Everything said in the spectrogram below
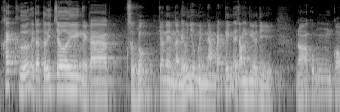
Khách khứa người ta tới chơi, người ta sử dụng. Cho nên là nếu như mình làm vách kính ở trong kia thì nó cũng có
